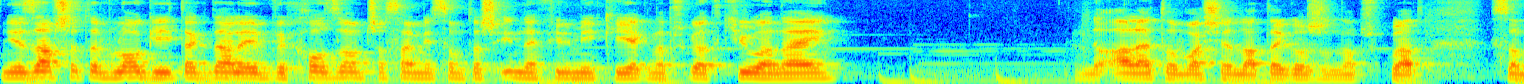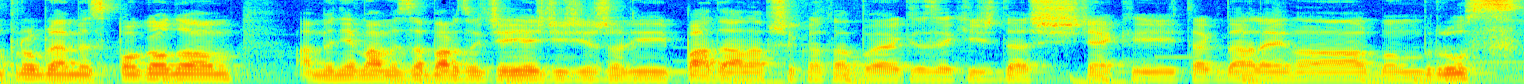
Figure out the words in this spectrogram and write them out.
Nie zawsze te vlogi i tak dalej wychodzą, czasami są też inne filmiki, jak na przykład Q&A. No ale to właśnie dlatego, że na przykład są problemy z pogodą, a my nie mamy za bardzo gdzie jeździć, jeżeli pada na przykład, albo jak jest jakiś deszcz, śnieg i tak dalej, no albo mróz.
